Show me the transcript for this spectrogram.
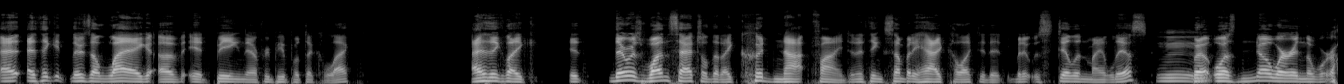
I, I think it. There's a lag of it being there for people to collect. I think like it. There was one satchel that I could not find, and I think somebody had collected it, but it was still in my list. Mm. but it was nowhere in the world.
